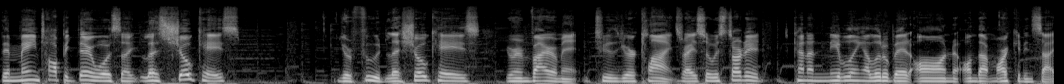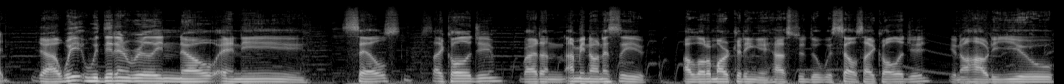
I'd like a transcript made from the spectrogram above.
the main topic there was like let's showcase your food, let's showcase your environment to your clients, right? So we started kind of nibbling a little bit on on that marketing side. Yeah, we, we didn't really know any sales psychology, right? And I mean, honestly, a lot of marketing it has to do with sales psychology. You know, how do you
